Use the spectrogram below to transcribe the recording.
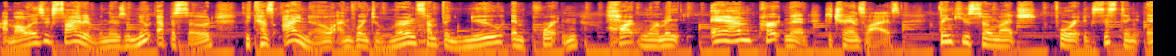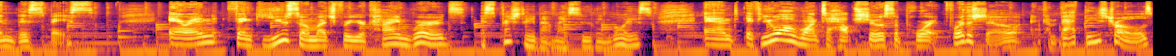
I'm always excited when there's a new episode because I know I'm going to learn something new, important, heartwarming, and pertinent to trans lives. Thank you so much for existing in this space. Aaron, thank you so much for your kind words, especially about my soothing voice. And if you all want to help show support for the show and combat these trolls,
